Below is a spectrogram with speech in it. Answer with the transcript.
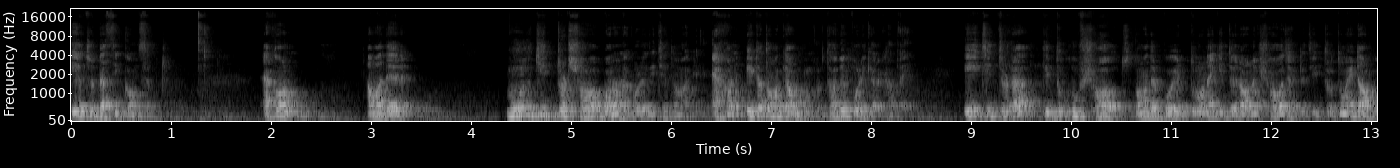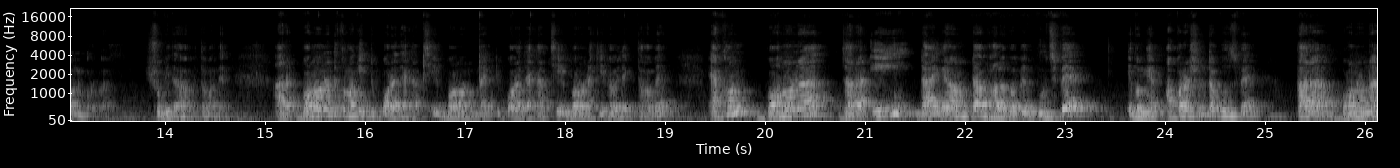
এই হচ্ছে বেসিক কনসেপ্ট এখন আমাদের মূল চিত্র সহ বর্ণনা করে দিচ্ছে তোমাকে। এখন এটা তোমাকে অঙ্কন করতে হবে পরীক্ষার খাতায়। এই চিত্রটা কিন্তু খুব সহজ। তোমাদের বইয়ের তুলনায় কিন্তু এটা অনেক সহজ একটা চিত্র। তুমি এটা অঙ্কন করবা। সুবিধা হবে তোমাদের। আর বর্ণনাটা তোমাকে একটু পরে দেখাচ্ছি। বর্ণনাটা একটু পরে দেখাচ্ছি। বর্ণনা কীভাবে লিখতে হবে? এখন বর্ণনা যারা এই ডায়াগ্রামটা ভালোভাবে বুঝবে এবং এর অপারেশনটা বুঝবে, তারা বর্ণনা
